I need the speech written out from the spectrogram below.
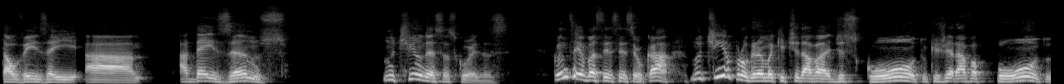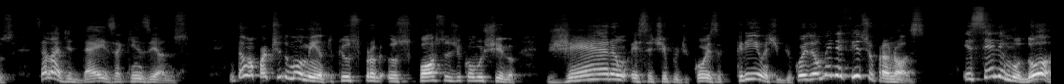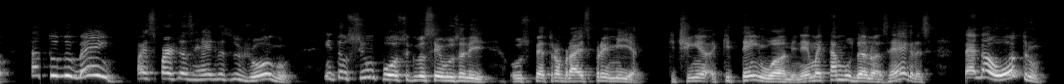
talvez aí há, há 10 anos, não tinham dessas coisas. Quando você ia abastecer seu carro, não tinha programa que te dava desconto, que gerava pontos, sei lá, de 10 a 15 anos. Então, a partir do momento que os, os postos de combustível geram esse tipo de coisa, criam esse tipo de coisa, é um benefício para nós. E se ele mudou, tá tudo bem, faz parte das regras do jogo. Então, se um posto que você usa ali, os Petrobras Premia, que tinha, que tem o AMI, né, mas tá mudando as regras, pega outro.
